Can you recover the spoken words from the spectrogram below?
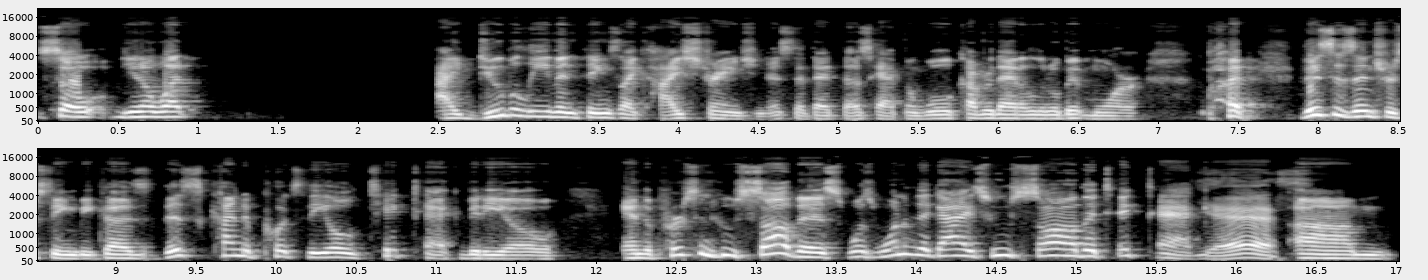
So you know what? I do believe in things like high strangeness that that does happen. We'll cover that a little bit more. But this is interesting because this kind of puts the old tic tac video and the person who saw this was one of the guys who saw the tic tac. Yes. um,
